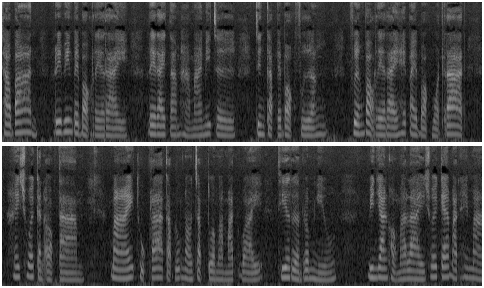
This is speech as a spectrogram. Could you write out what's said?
ชาวบ้านรีบวิ่งไปบอกเรไร เรไรตามหาไม้ไม่เจอ จึงกลับไปบอกเฟือง เฟืองบอกเรไรให้ไปบอกหมวดราช ให้ช่วยกันออกตาม ไม้ถูกกล้ากับลูกน้องจับตัวมามัดไว้ที่เรือนร่มงิ้ว วิญญาณของมาลัยช่วยแก้มัดให้ไม้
